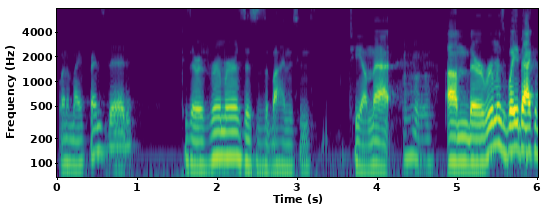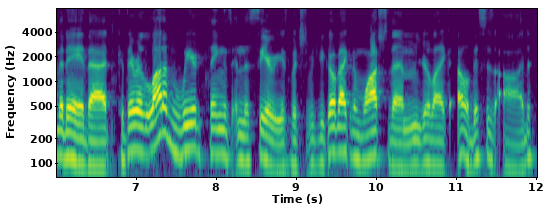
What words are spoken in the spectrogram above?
One of my friends did, because there was rumors. This is a behind the scenes tea on that. Um, there were rumors way back in the day that because there were a lot of weird things in the series, which if you go back and watch them, you're like, oh, this is odd.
